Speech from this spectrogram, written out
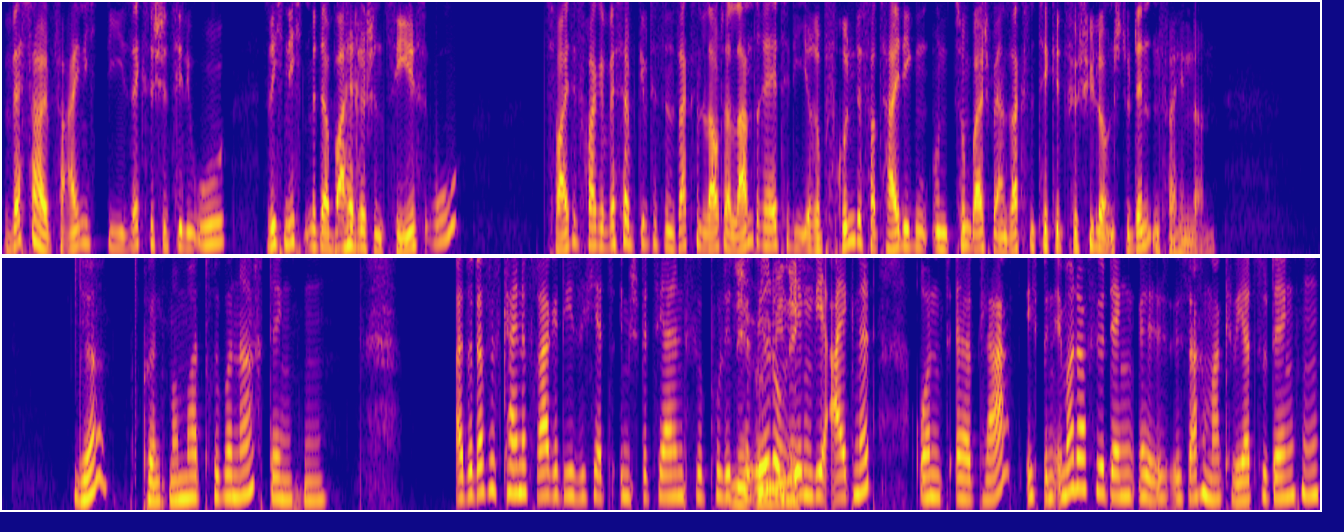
weshalb vereinigt die sächsische CDU sich nicht mit der bayerischen CSU? Zweite Frage, weshalb gibt es in Sachsen lauter Landräte, die ihre Pfründe verteidigen und zum Beispiel ein Sachsenticket für Schüler und Studenten verhindern? Ja, könnte man mal drüber nachdenken. Also das ist keine Frage, die sich jetzt im Speziellen für politische Nee, Bildung irgendwie irgendwie, eignet. Und äh, klar, ich bin immer dafür, denk, äh, Sachen mal quer zu denken,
